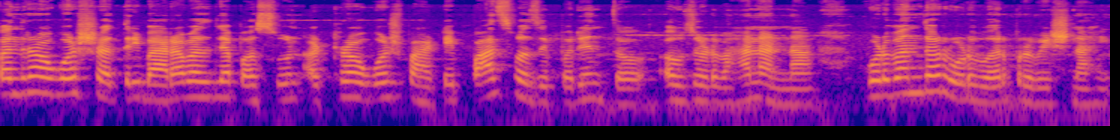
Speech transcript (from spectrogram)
पंधरा ऑगस्ट रात्री बारा वाजल्यापासून अठरा ऑगस्ट पहाटे पाच वाजेपर्यंत अवजड वाहनांना गोडबंदर रोडवर प्रवेश नाही.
